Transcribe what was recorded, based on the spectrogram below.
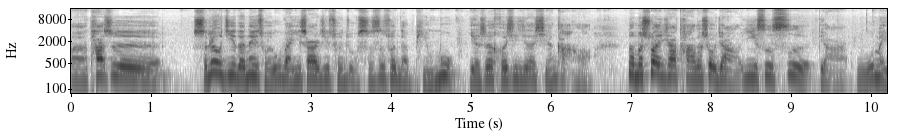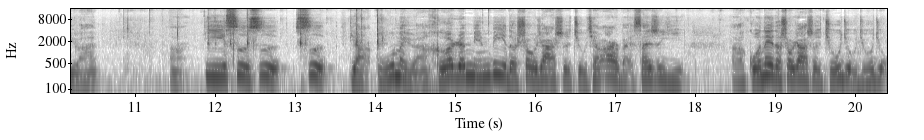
呃，它是十六 G 的内存，五百一十二 G 存储，十四寸的屏幕，也是核心机的显卡哈。那我们算一下它的售价啊，一四四点五美元，啊，一四四四点五美元，和人民币的售价是九千二百三十一，啊，国内的售价是九九九九。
